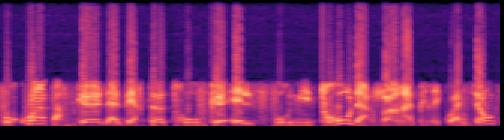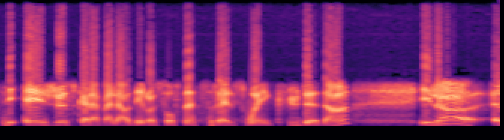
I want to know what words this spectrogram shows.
pourquoi? Parce que l'Alberta trouve qu'elle fournit trop d'argent à la péréquation, que c'est injuste que la valeur des ressources naturelles soit inclue dedans. Et là, euh,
